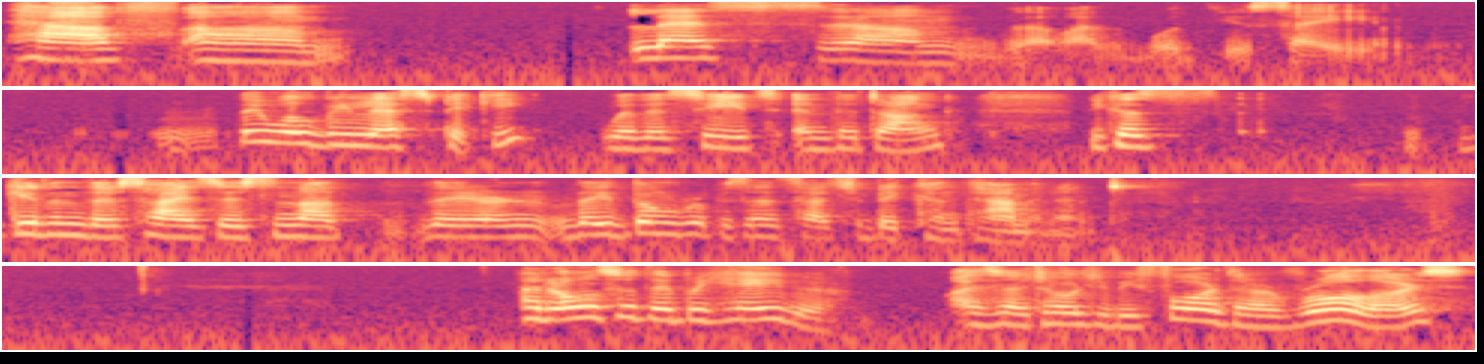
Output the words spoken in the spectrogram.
have um, less, um, what would you say? They will be less picky with the seeds in the dung because given their size, it's not, they don't represent such a big contaminant. And also their behavior. As I told you before, they're rollers,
